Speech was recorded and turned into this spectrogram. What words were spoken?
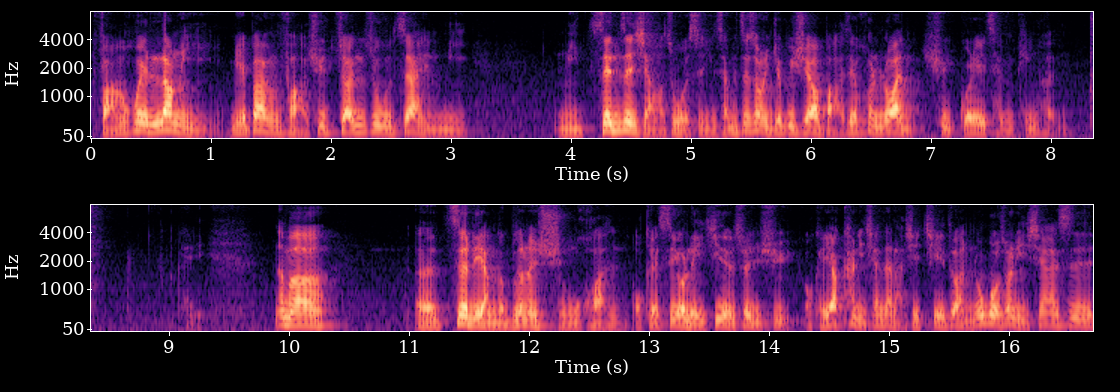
反而会让你没办法去专注在你。你真正想要做的事情上面，这时候你就必须要把这些混乱去归类成平衡。OK，那么呃，这两个不断的循环，OK 是有累积的顺序。OK，要看你现在在哪些阶段。如果说你现在是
